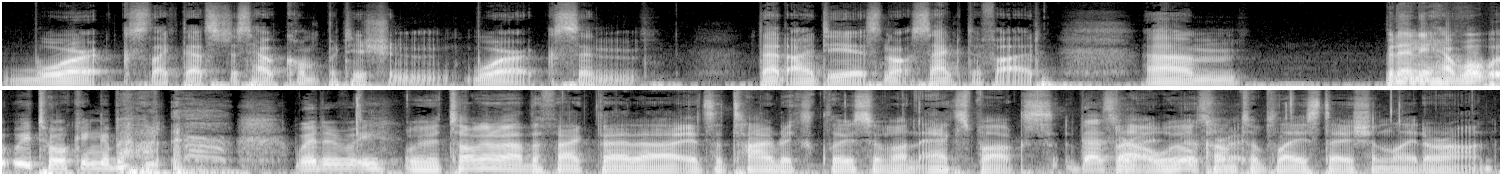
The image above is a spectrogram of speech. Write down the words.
works. Like that's just how competition works, and that idea is not sanctified. Um, but anyhow, what were we talking about? Where did we? We were talking about the fact that uh, it's a timed exclusive on Xbox. That's that right, will that's come right. to PlayStation later on.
